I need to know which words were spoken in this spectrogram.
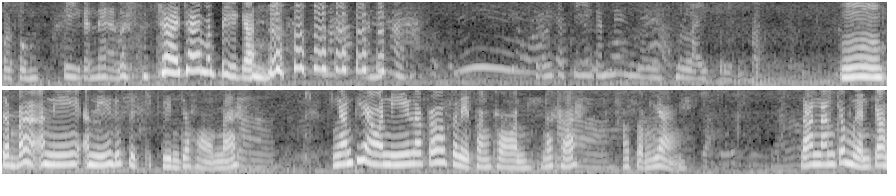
ผสมตีกันแน่เลยใช่ใช่มันตีกัน อันนี้ค่ะนี่มันจะตีกันแน่เลย มันไหลกลิ่นค่ะอืมแต่ว่าอันนี้อันนี้รู้สึกกลิ่นจะหอมนะ จ้างั้นพี่เอาอันนี้แล้วก็เสลดพังพรนะคะจ้าเอาสองอย่าง ร้านนั้นก็เหมือนกัน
